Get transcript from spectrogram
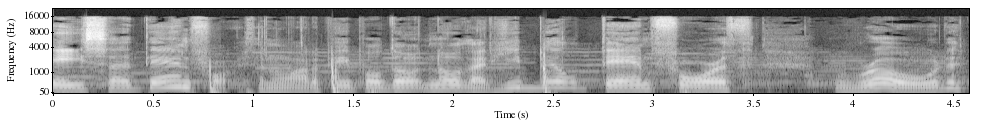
Asa Danforth, and a lot of people don't know that. He built Danforth Road,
